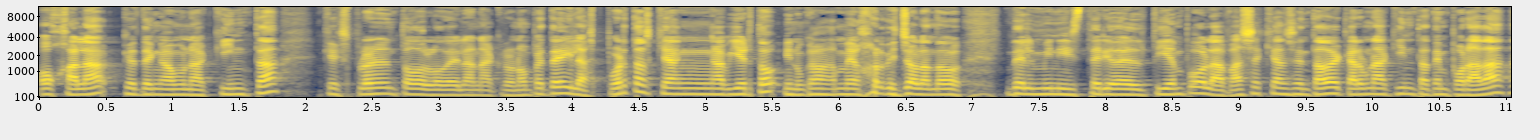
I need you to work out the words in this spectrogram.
Ojalá que tenga una quinta, que exploren todo lo del anacronópete y las puertas que han abierto, y nunca mejor dicho, hablando del Ministerio del Tiempo, las bases que han sentado de cara a una quinta temporada,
